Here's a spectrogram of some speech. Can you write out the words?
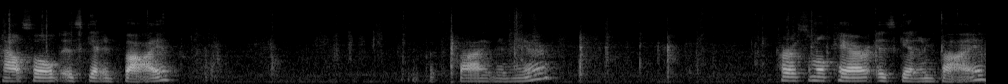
Household is getting 5. Put 5 in there. Personal care is getting 5.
